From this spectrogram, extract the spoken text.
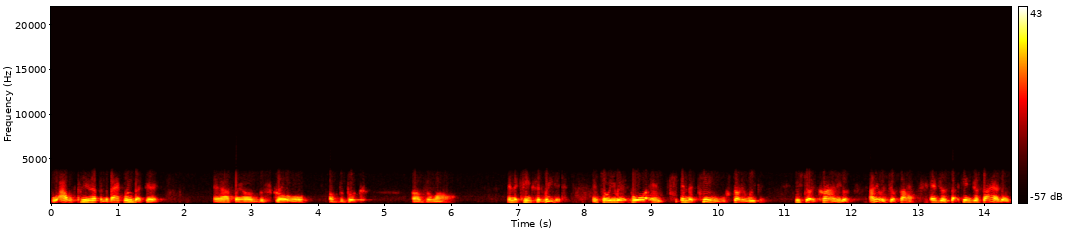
well, I was cleaning up in the back room back there, and I found the scroll of the book of the law. And the king said, read it. And so he read, boy, and, and the king started weeping. He started crying. He goes, I think it was Josiah. And Josiah, King Josiah goes,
